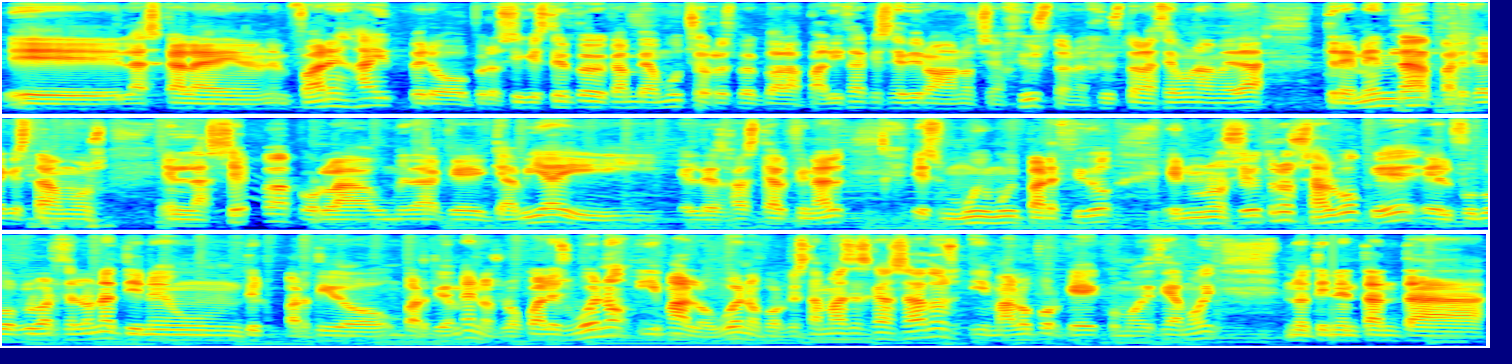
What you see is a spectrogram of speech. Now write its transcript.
eh, la escala en, Fahrenheit, pero, pero sí que es cierto que cambia mucho respecto a la paliza que se dieron anoche en Houston. En Houston hacía una humedad tremenda, parecía que estábamos en la selva por la humedad que, había y el desgaste al final es muy, muy parecido en unos y otros, salvo que el Fútbol Club Barcelona tiene un, partido, un partido menos, lo cual es bueno y malo. Bueno porque están más descansados y malo porque, como decía Moy, no tienen tanta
